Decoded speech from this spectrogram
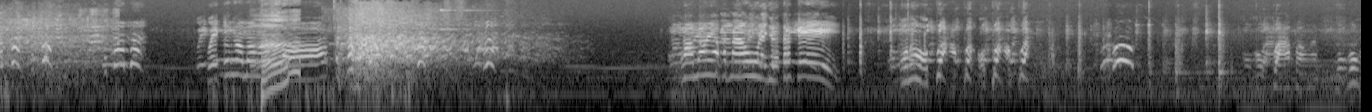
Apa? Apa? Apa apa? Kowe iki ngomong apa? ngomong yang ketau lek jeruk terke ngono obah obah obah obah. Obah banget bung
